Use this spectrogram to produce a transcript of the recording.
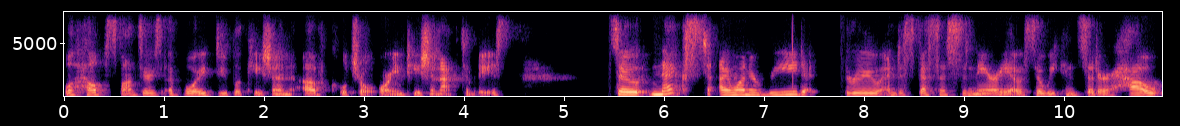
will help sponsors avoid duplication of cultural orientation activities. So next, I want to read through and discuss a scenario so we consider how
